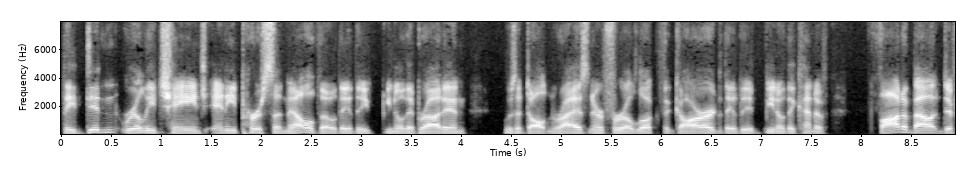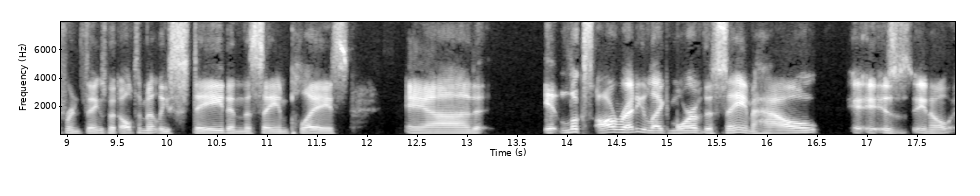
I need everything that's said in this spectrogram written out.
They didn't really change any personnel though. They they you know they brought in was a Dalton Risner for a look, the guard. They, they you know they kind of thought about different things, but ultimately stayed in the same place. And it looks already like more of the same. How is, you know,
